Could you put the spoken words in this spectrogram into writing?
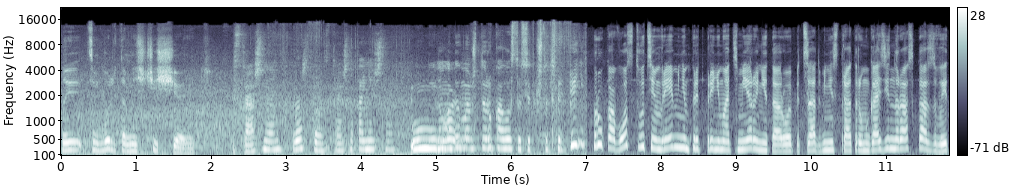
Ну и тем более там не счищают. Страшно. Страшно? Страшно, конечно. Ну, не Но мы думаем, что руководство все-таки что-то предпринят. Руководство тем временем предпринимать меры не торопится. Администратор магазина рассказывает,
